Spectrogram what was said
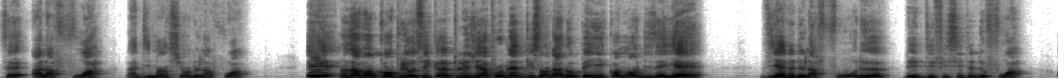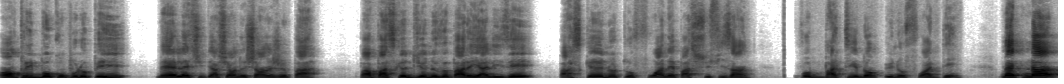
c'est à la foi, la dimension de la foi. Et nous avons compris aussi que plusieurs problèmes qui sont dans nos pays, comme on disait hier, viennent de la fraude, des déficits de foi. On prie beaucoup pour le pays, mais les situations ne changent pas. Pas parce que Dieu ne veut pas réaliser, parce que notre foi n'est pas suffisante. Il faut bâtir donc une foi digne. Maintenant,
